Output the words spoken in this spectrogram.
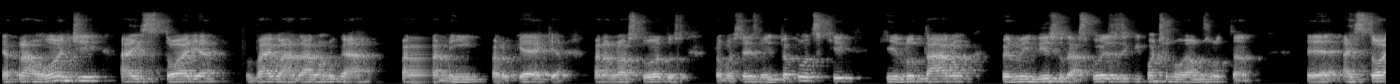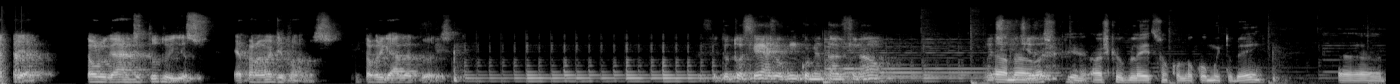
é para onde a história vai guardar um lugar para mim, para o Kekia, para nós todos, para vocês, para todos que, que lutaram pelo início das coisas e que continuamos lutando. É, a história é o lugar de tudo isso, é para onde vamos. Muito obrigado a todos. Doutor Sérgio, algum comentário final? Não, não, acho que, acho que o Gleidson colocou muito bem. Uh,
